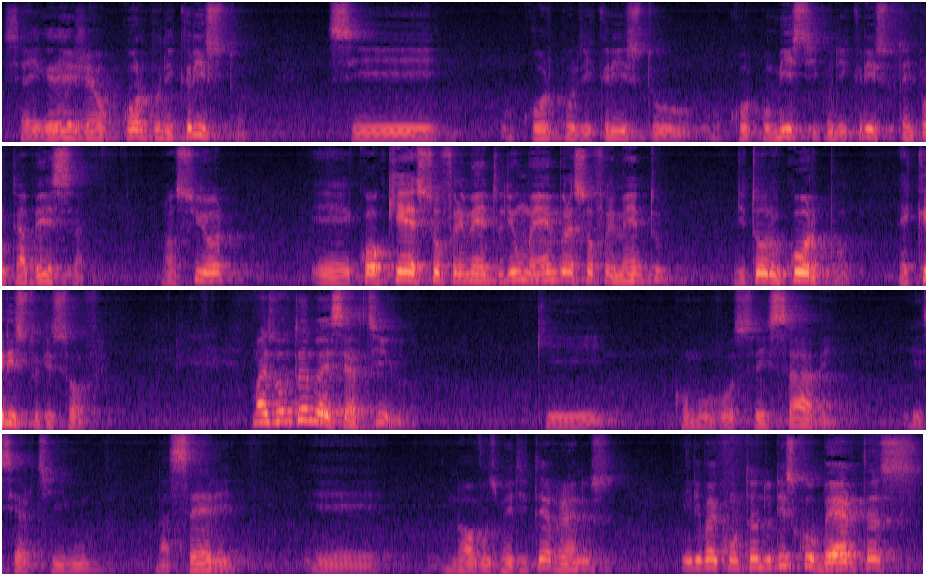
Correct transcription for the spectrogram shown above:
Se a igreja é o corpo de Cristo, se o corpo de Cristo, o corpo místico de Cristo tem por cabeça Nosso Senhor, é, qualquer sofrimento de um membro é sofrimento de todo o corpo, é Cristo que sofre. Mas voltando a esse artigo, que, como vocês sabem, esse artigo na série eh, Novos Mediterrâneos, ele vai contando descobertas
